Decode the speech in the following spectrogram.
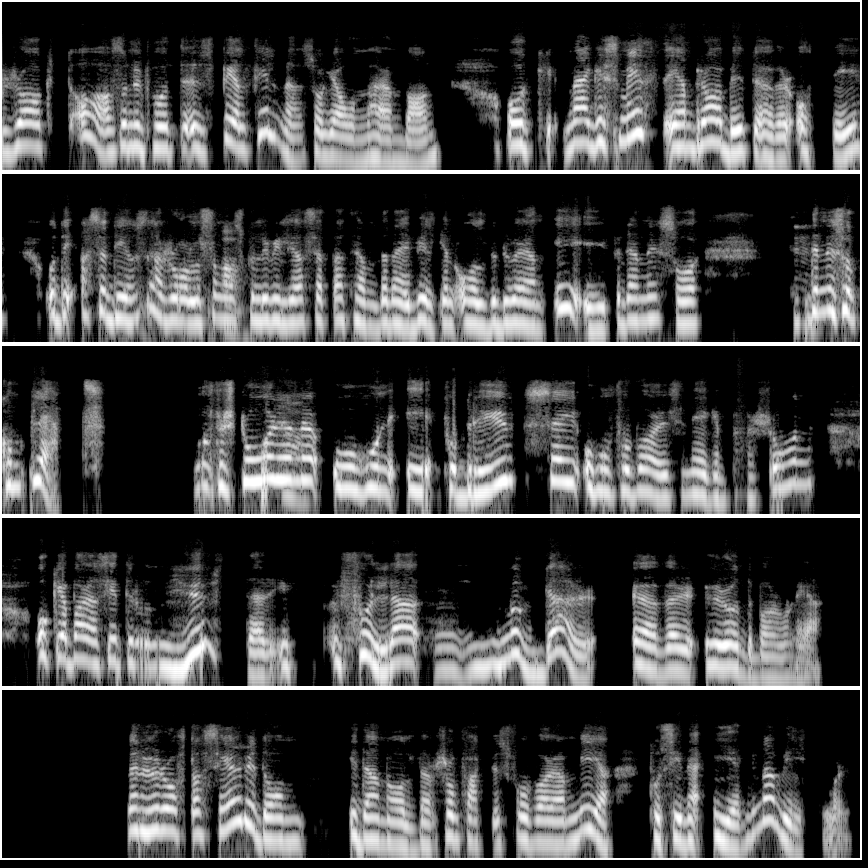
rakt av. Alltså nu på ett, spelfilmen såg jag om häromdagen. Och Maggie Smith är en bra bit över 80. Och det, alltså det är en sån här roll som man skulle vilja sätta tänderna i vilken ålder du än är i, för den är så, mm. den är så komplett. Man förstår henne och hon är, får bre ut sig och hon får vara sin egen person. Och jag bara sitter och njuter i fulla muggar över hur underbar hon är. Men hur ofta ser vi dem i den åldern som faktiskt får vara med på sina egna villkor?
